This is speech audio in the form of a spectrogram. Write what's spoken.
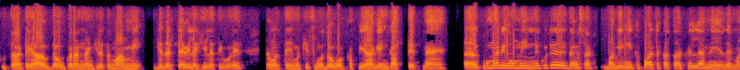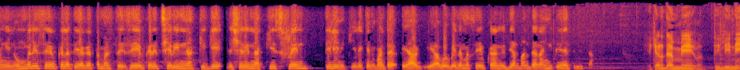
පුතාට එයා උදව් කරන්නම් කියලා තමයි අම්මි ගෙදරට ඇවිල්ලා කියලා තිබුණේ. නමුත් එහෙම කිසිම උදව්වක් අපි යාගෙන් ගත්තෙත් නැහැ. කොහොමරි ඔහොම ඉන්නකොට දවසක් මගෙන් එකපාරට කතා කළා මේ දැන් මම ඒ නම්බරේ සේව් කරලා තියාගත්තා මම සේව් කරේ ෂෙරින් අක්කිගේ ෂෙරින් අක්කිස් ෆ්‍රෙන්ඩ් තිලිනි කියලා. ඒ කියන්නේ මට එයා එයාව වෙනම සේව් කරන්න විදියක් මම දැනන් හිටියේ නැති නිසා. කියන්නේ දැන් මේ තිලිනි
